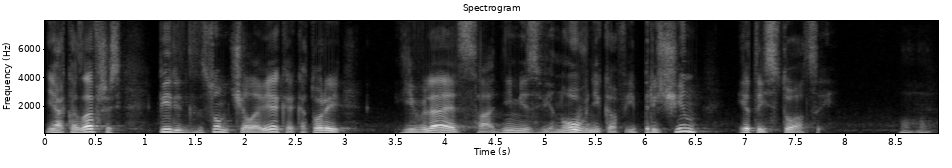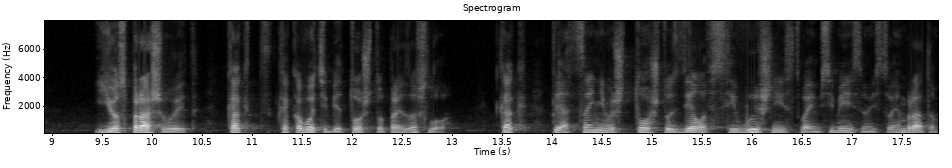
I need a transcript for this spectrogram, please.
и оказавшись перед лицом человека, который является одним из виновников и причин этой ситуации, угу. ее спрашивает, как, каково тебе то, что произошло? Как ты оцениваешь то, что сделал Всевышний с твоим семейством и с твоим братом?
